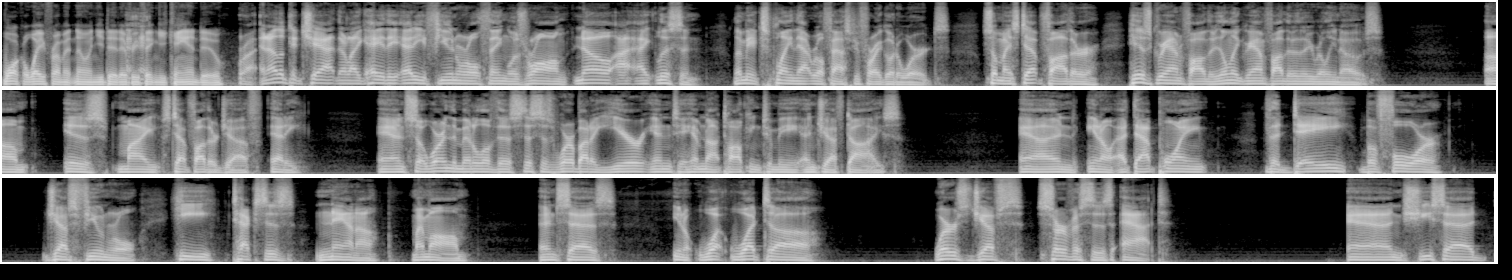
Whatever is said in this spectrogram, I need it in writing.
walk away from it knowing you did everything you can do. Right. And I looked at chat and they're like, hey, the Eddie funeral thing was wrong. No, I, I listen, let me explain that real fast before I go to words. So my stepfather, his grandfather, the only grandfather that he really knows, um, is my stepfather Jeff Eddie. And so we're in the middle of this. This is we're about a year into him not talking to me, and Jeff dies. And you know, at that point, the day before Jeff's funeral, he texts Nana, my mom, and says, you know, what what uh where's Jeff's services at? And she said,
